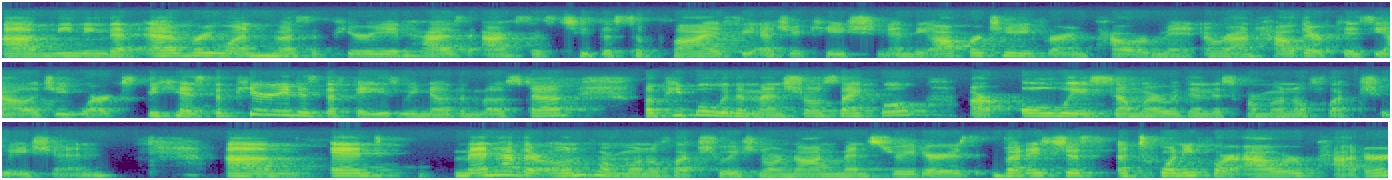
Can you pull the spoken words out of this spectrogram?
uh, meaning that everyone who has a period has access to the supplies, the education, and the opportunity for empowerment around how their physiology works. Because the period is the phase we know the most of, but people with a menstrual cycle are always somewhere within this hormonal fluctuation, um, and men have their own hormonal fluctuation or non-menstruators, but it's just a 24-hour pattern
